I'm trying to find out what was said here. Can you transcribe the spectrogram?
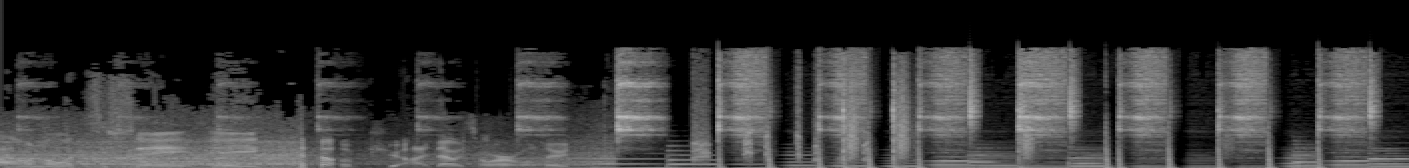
I don't know what to say. Hey, oh god, that was horrible, dude.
